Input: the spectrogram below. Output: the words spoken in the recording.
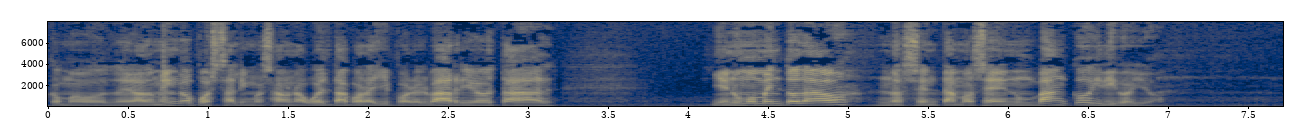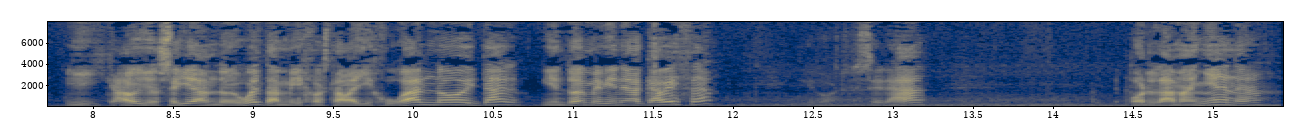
como era domingo, pues salimos a una vuelta por allí por el barrio, tal. Y en un momento dado nos sentamos en un banco y digo yo. Y claro, yo seguía dando de vuelta, mi hijo estaba allí jugando y tal. Y entonces me viene a la cabeza, digo, ¿será? Por la mañana,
